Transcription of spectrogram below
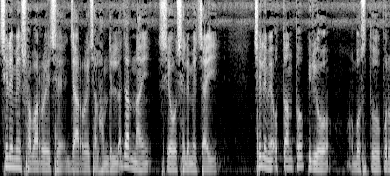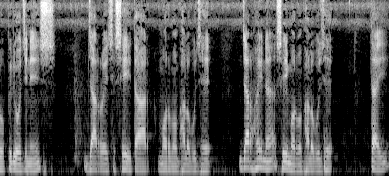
ছেলে মেয়ে সবার রয়েছে, যার রয়েছে আলহামদুলিল্লাহ, যার নাই সেও ছেলে মেয়ে চাই। ছেলে মেয়ে অত্যন্ত প্রিয় বস্তু, পুরো প্রিয় জিনিস। যার রয়েছে সেই তার মর্ম ভালো বুঝে, যার হয় না সেই মর্ম ভালো বুঝে। তাই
